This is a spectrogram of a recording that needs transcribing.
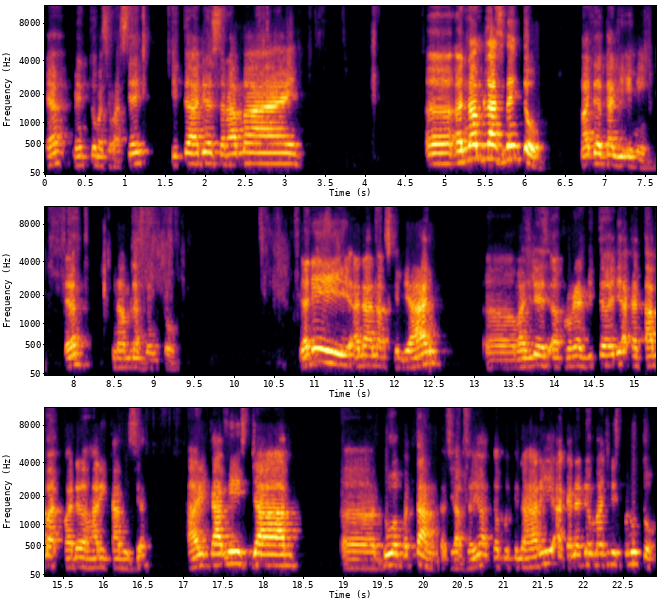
ya. Mentor masing-masing. Kita ada seramai uh, 16 mentor pada kali ini ya. 16 mentor jadi anak-anak sekalian uh, majlis uh, program kita ini akan tamat pada hari Khamis ya. Hari Khamis jam uh, 2 petang tak silap saya ataupun tengah hari akan ada majlis penutup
